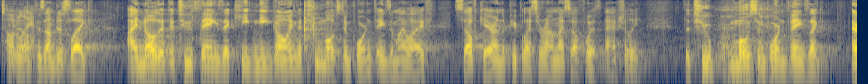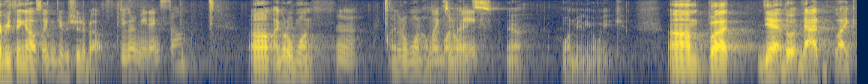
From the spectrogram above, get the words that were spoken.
Totally. Because I'm just like, I know that the two things that keep me going, the two most important things in my life, self care and the people I surround myself with, actually, the two most important things. Like everything else, I can give a shit about. Do you go to meetings still? Um, I go to one. I go to one on Mm. Like Wednesday one a week? nights. Yeah, one meeting a week. Um, but yeah, that like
